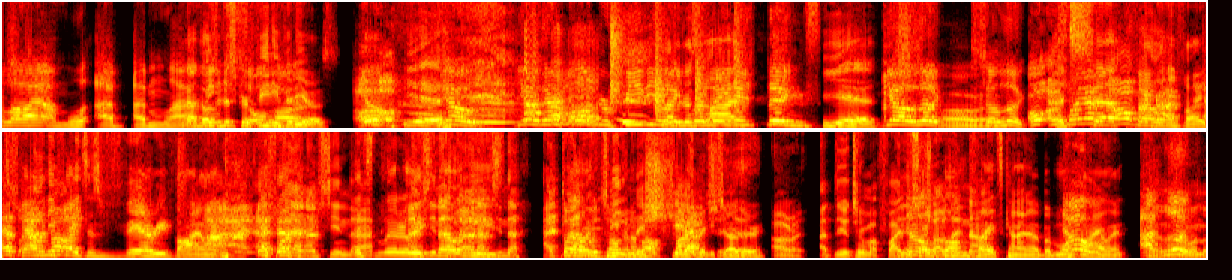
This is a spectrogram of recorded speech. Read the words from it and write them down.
vibes. lie, I'm l- I'm, I'm laughing. nah, those are just graffiti hard. videos. Oh, Yeah. Yo, yo, they're all graffiti like are just related live. things. Yeah. Yo, look. Oh, Alright. So look, oh, that's Except why I, oh my felony God. fights. That's felony fights is very violent. I, I, that's why I've seen that. it's literally I've seen that. I've seen that. I thought you were talking beating the about shit out of each shit, other. Yeah. All right, I thought you were talking about fighting. No. shit, like so I was bum like, nah. fights, kind of, but more No. violent. I, No, no, look, don't know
